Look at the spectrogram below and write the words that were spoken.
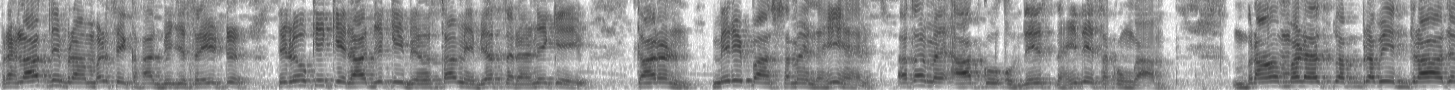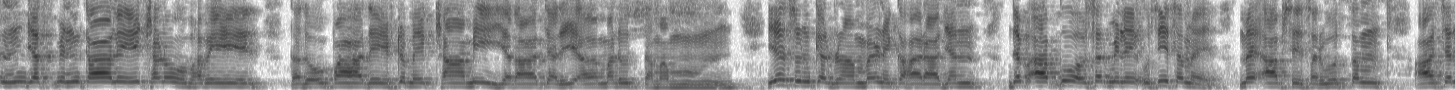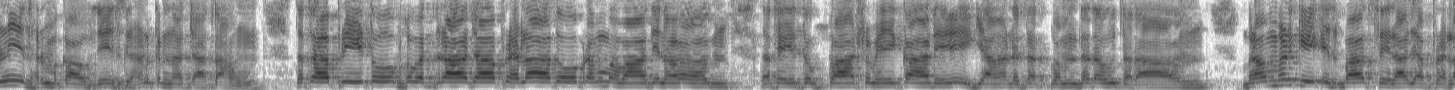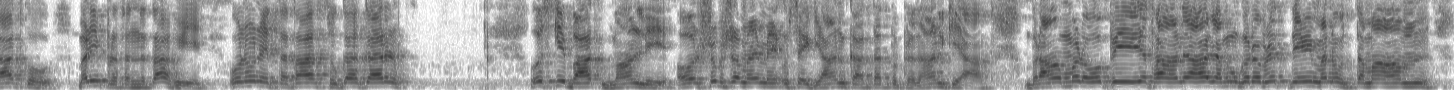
प्रहलाद ने ब्राह्मण से कहा द्विज श्रेष्ठ त्रिलोकी के राज्य की व्यवस्था में व्यस्त रहने के कारण मेरे पास समय नहीं है, अतः मैं आपको उपदेश नहीं दे सकूँगा। ब्राह्मण स्वब्रवीद्राजन यस्मिन काले क्षणो भवे तदोपादेष्टमेक्षा यदाचर्य मनुत्तम यह सुनकर ब्राह्मण ने कहा, राजन, जब आपको अवसर मिले उसी समय मैं आपसे सर्वोत्तम आचरणीय धर्म का उपदेश ग्रहण करना चाहता हूँ। ततः प्रीतो भवद्राजा प्रहलादो ब्रह्मवादिन। तथे तुक्ता शुभे काले ज्ञान तत्व ददौ तदा। ब्राह्मण के इस बात से राजा प्रहलाद को बड़ी प्रसन्नता हुई। उन्होंने तथास्तु कहकर उसकी बात मान ली और शुभ समय में उसे ज्ञान का तत्व प्रदान किया। ब्राह्मणोपि यथा न्याय गुरुवृत्ति मन उत्तम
